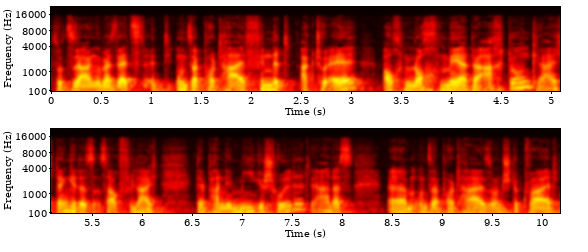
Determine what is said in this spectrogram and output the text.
sozusagen übersetzt, unser Portal findet aktuell auch noch mehr Beachtung. Ja, ich denke, das ist auch vielleicht der Pandemie geschuldet, ja, dass ähm, unser Portal so ein Stück weit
